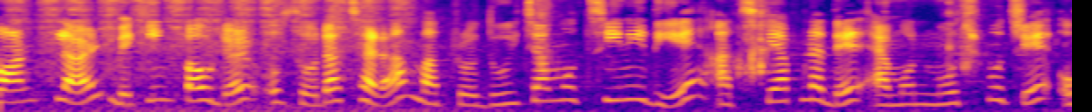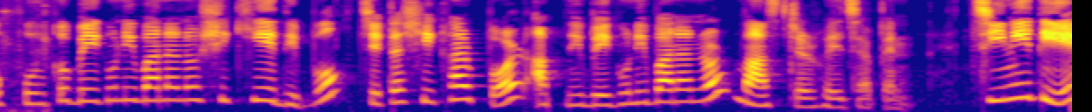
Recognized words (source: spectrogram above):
কর্নফ্লাওয়ার, বেকিং পাউডার ও সোডা ছাড়া মাত্র দুই চামচ চিনি দিয়ে আজকে আপনাদের এমন মুচমুচে ও ফুলকো বেগুনি বানানো শিখিয়ে দিব, যেটা শেখার পর আপনি বেগুনি বানানোর মাস্টার হয়ে যাবেন। চিনি দিয়ে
